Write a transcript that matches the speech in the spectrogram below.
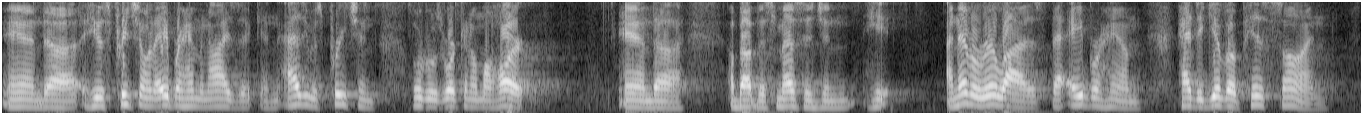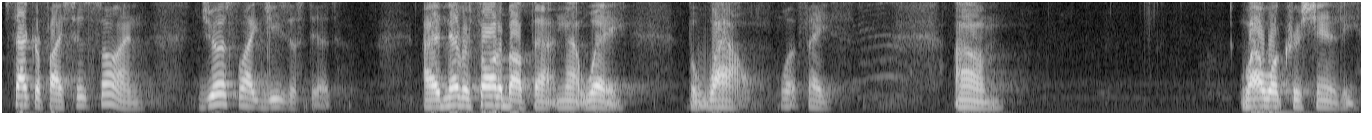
And uh, he was preaching on Abraham and Isaac. And as he was preaching, Lord was working on my heart and uh, about this message. And he, I never realized that Abraham had to give up his son, sacrifice his son, just like Jesus did. I had never thought about that in that way. But wow, what faith. Um, Wow, what Christianity.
